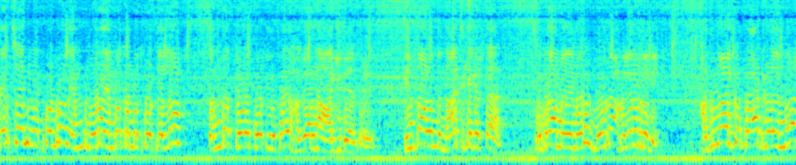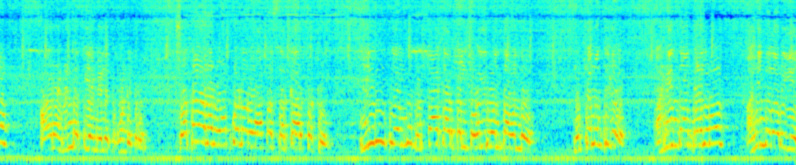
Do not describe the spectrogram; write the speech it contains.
ಚರ್ಚೆಯನ್ನು ಒಪ್ಕೊಂಡ್ರು. ನೂರ ಎಂಬತ್ತೊಂಬತ್ತು ಕೋಟಿ ಅಲ್ಲ ತೊಂಬತ್ತೇಳು ಕೋಟಿ ರೂಪಾಯಿ ಹಗರಣ ಆಗಿದೆ ಅಂತ ಹೇಳಿ. ಇಂಥ ಒಂದು ನಾಚಿಕೆಗಟ್ಟ ಸಿದ್ದರಾಮಯ್ಯನವರು ಮೂಡ ಹಗರಣದಲ್ಲಿ ಹದಿನಾಲ್ಕು ಪ್ಲಾಟ್ಗಳನ್ನು ಅವರ ಹೆಂಡತಿಯ ಮೇಲೆ ತಗೊಂಡಿದ್ರು. ಸ್ವತಃ ಅದನ್ನು ಒಪ್ಕೊಂಡವರು ವಾಪಸ್ ಸರ್ಕಾರ ಕೊಟ್ಟರು ಈ ರೀತಿಯಲ್ಲಿ ಭ್ರಷ್ಟಾಚಾರದಲ್ಲಿ ತೊಡಗಿರುವಂತಹ ಒಂದು ಮುಖ್ಯಮಂತ್ರಿಗಳು ಅಹಿಂದ ಅಂತ ಹೇಳಿದ್ರು. ಅಹಿಂದದವರಿಗೆ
